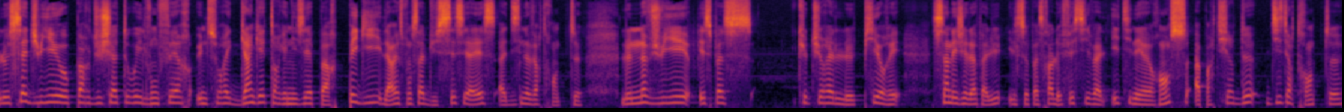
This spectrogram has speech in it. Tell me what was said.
Le 7 juillet, au parc du Château, ils vont faire une soirée guinguette organisée par Peggy, la responsable du CCAS, à 19h30. Le 9 juillet, espace culturel Le Pioré, Saint-Léger-la-Palue, il se passera le festival Itinérance à partir de 10h30.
